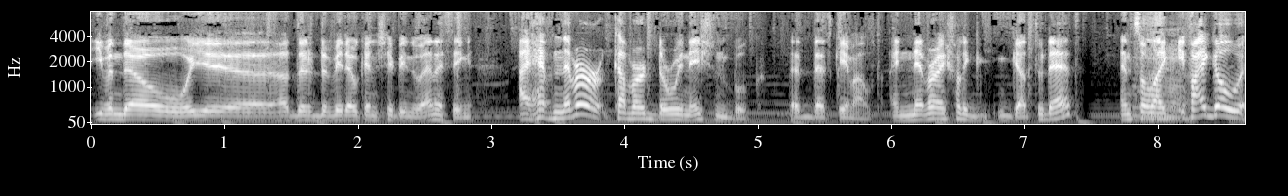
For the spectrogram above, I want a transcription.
even though yeah, the, the video can shape into anything, I have never covered the Ruination book that, that came out. I never actually got to that. And so, like, if I go,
